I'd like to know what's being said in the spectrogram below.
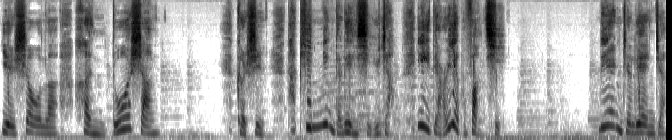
也受了很多伤。可是他拼命的练习着，一点儿也不放弃。练着练着，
